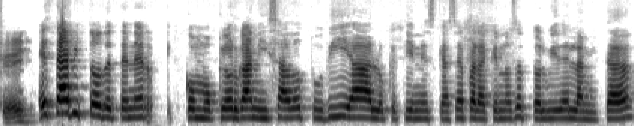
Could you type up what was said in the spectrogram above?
este hábito de tener como que organizado tu día, lo que tienes que hacer para que no se te olvide la mitad,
